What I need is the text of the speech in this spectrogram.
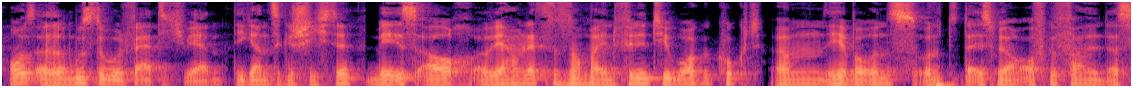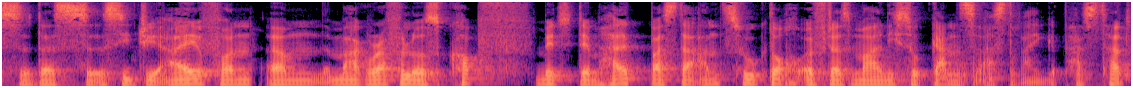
aus, also musste wohl fertig werden, die ganze Geschichte. Mir ist auch, wir haben letztens noch mal Infinity War geguckt, ähm, hier bei uns, und da ist mir auch aufgefallen, dass das CGI von ähm, Mark Ruffalos Kopf mit dem Hulkbuster-Anzug doch öfters mal nicht so ganz erst reingepasst hat.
